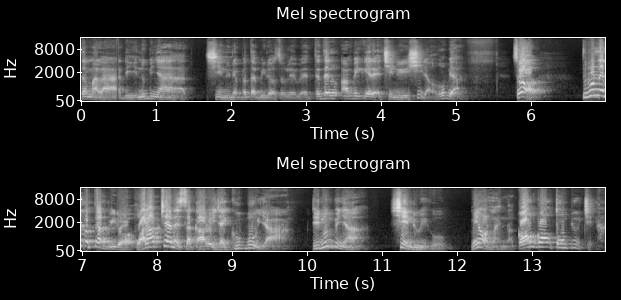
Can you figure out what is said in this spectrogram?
တက်မလာဒီအမှုပညာရှင်တွေနဲ့ပတ်သက်ပြီးတော့ဆိုလည်းပဲတဲတဲလို့အားပေးခဲ့တဲ့အခြေအနေတွေရှိတာဟုတ်ဗျဆိုတော့သူတို့နဲ့ပတ်သက်ပြီးတော့ဝါလာဖြန့်တဲ့ဇက်ကားတွေရိုက်ကူးဖို့ရာဒီနုပညာရှင်တွေကိုမင်းအွန်လိုင်းကကောင်းကောင်းအသုံးပြုချင်တာ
